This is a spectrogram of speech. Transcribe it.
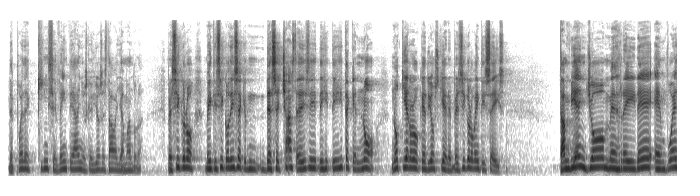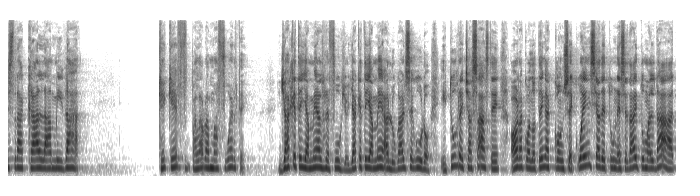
Después de 15, 20 años que Dios estaba llamándola. Versículo 25 dice que desechaste, dijiste que no, no quiero lo que Dios quiere. Versículo 26. También yo me reiré en vuestra calamidad. ¿Qué, qué palabra más fuerte? Ya que te llamé al refugio, ya que te llamé al lugar seguro y tú rechazaste, ahora cuando tengas consecuencia de tu necedad y tu maldad,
